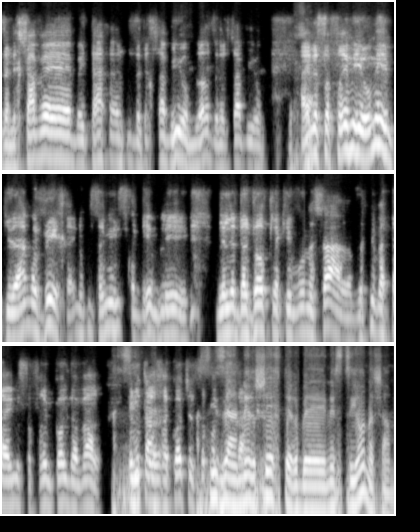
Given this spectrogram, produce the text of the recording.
זה נחשב אה, בית"ר, זה נחשב איום, לא? זה נחשב איום. היינו סופרים איומים, כי זה היה מביך, היינו מסיימים משחקים בלי, בלי לדדות לכיוון השער, אז אני ואתה היינו סופרים כל דבר, אפילו את ההרחקות של סוף המשחק. זה הנר שכטר בנס ציונה שם.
